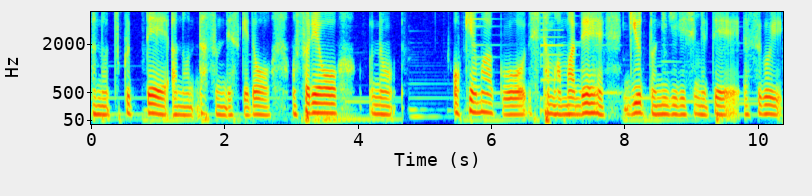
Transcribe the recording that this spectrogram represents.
あの作ってあの出すんですけどそれをあの OK マークをしたままでギュッと握りしめてすごい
